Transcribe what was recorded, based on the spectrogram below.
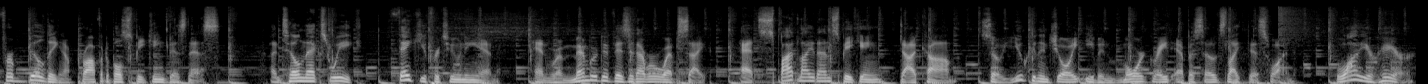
for building a profitable speaking business. Until next week, thank you for tuning in and remember to visit our website at spotlightonspeaking.com so you can enjoy even more great episodes like this one. While you're here,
